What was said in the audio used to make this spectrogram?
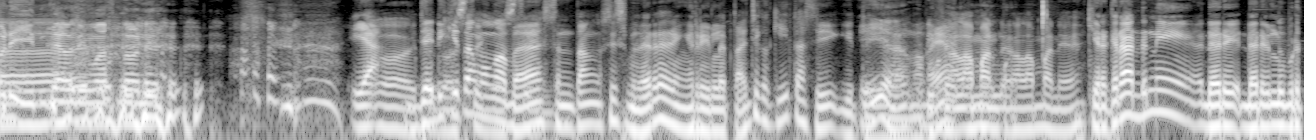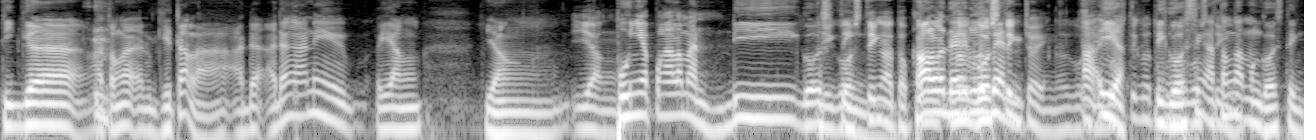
di Intel nih Mas Noni. ya Oh, jadi kita mau ngebahas tentang sih sebenarnya yang relate aja ke kita sih gitu Iya, ya makanya Pengalaman, pengalaman ya. kira-kira ada nih dari dari lu bertiga atau enggak kita lah ada ada nggak nih yang yang Yang punya pengalaman di ghosting, di ghosting atau kalau dari lu ghosting coy, ah iya di ghosting atau enggak mengghosting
